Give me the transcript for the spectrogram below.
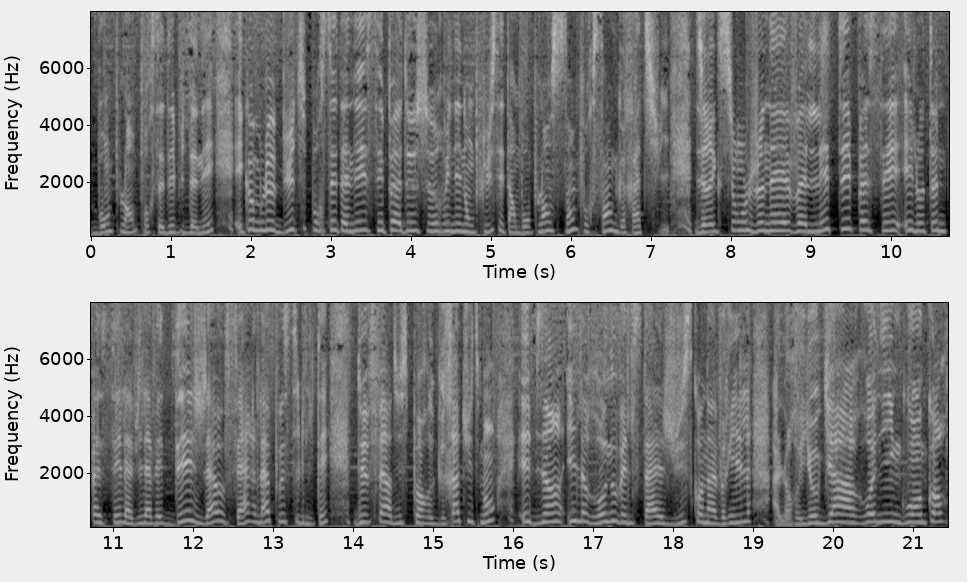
bon plan pour ce début d'année. Et comme le but pour cette année, c'est pas de se ruiner non plus, c'est un bon plan 100% gratuit. Direction Genève, l'été passé et l'automne passé, la ville avait déjà offert la possibilité de faire du sport gratuitement. Eh bien, il renouvelle stage jusqu'en avril. Alors yoga, running ou encore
